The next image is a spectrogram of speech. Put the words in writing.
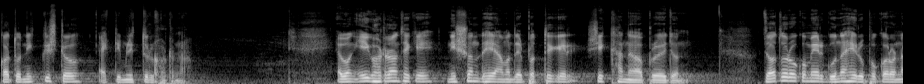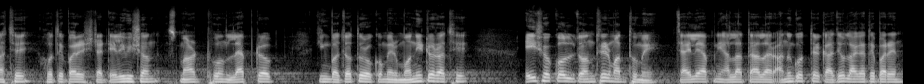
কত নিকৃষ্ট একটি মৃত্যুর ঘটনা। এবং এই ঘটনা থেকে নিঃসন্দেহে আমাদের প্রত্যেকের শিক্ষা নেওয়া প্রয়োজন। যত রকমের গুনাহের উপকরণ আছে, হতে পারে সেটা টেলিভিশন, স্মার্টফোন, ল্যাপটপ, কিংবা যত রকমের মনিটর আছে, এই সকল যন্ত্রের মাধ্যমে চাইলে আপনি আল্লাহ তাল্লার আনুগত্যের কাজেও লাগাতে পারেন,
